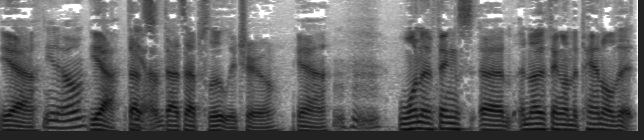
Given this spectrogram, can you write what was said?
Yeah, You know. Yeah, that's Yeah. that's absolutely true. Yeah, one of the things, um, another thing on the panel that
